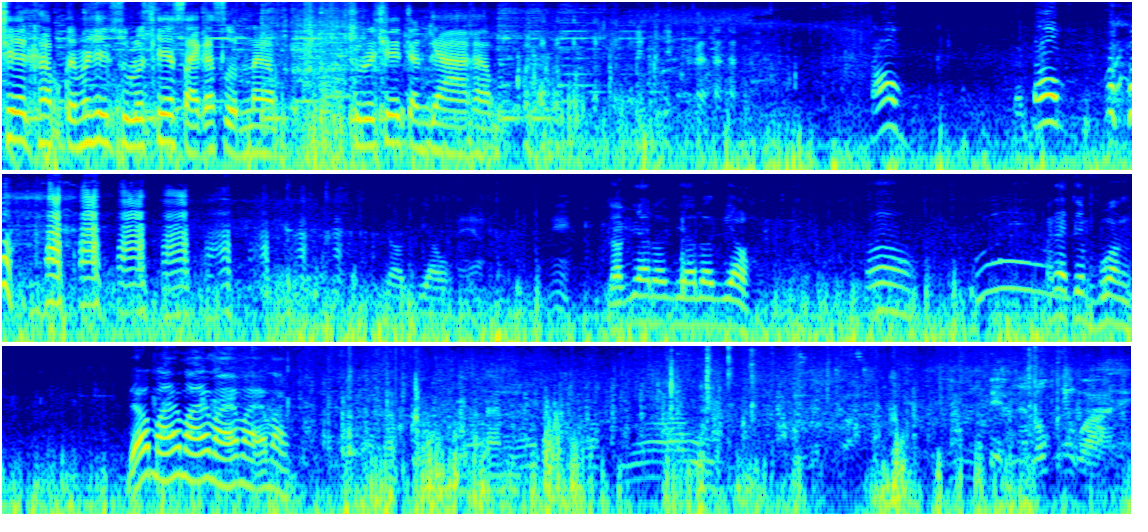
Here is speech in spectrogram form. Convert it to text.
เชษครับ แต่ไม่ใช่สุรเชษสายกระสุนนะครับ สุรเชษจันยาครับต้มต้มำดอกเดียวนี่ดอกเดียวดอกเดียวดอกเดียวโอ้ไม่ได้ เต็มพวง เดี๋ยวใหม่ใหม่ใหม่ใหม่ใหม่เป็นนรกนี่หว่าเนี่ย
